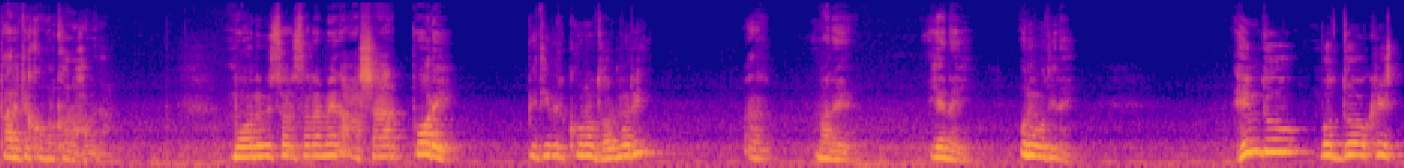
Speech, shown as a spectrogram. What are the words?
তার এটা কবল করা হবে না। মহানবী সাল্লামের আসার পরে পৃথিবীর কোনো ধর্মরই আর মানে ইয়ে নেই, অনুমতি নেই। হিন্দু, বৌদ্ধ, খ্রিস্ট,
